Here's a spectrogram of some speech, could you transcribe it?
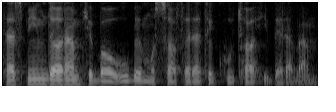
تصمیم دارم که با او به مسافرت کوتاهی بروم.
